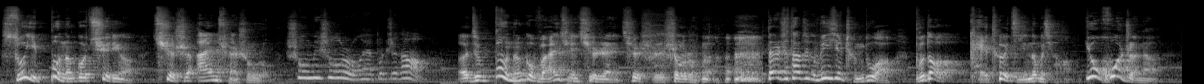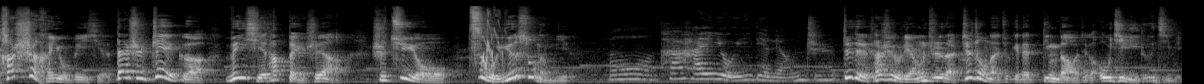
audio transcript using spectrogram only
所以不能够确定确实安全收容。收没收容还不知道，呃，就不能够完全确认确实收容了。但是它这个威胁程度啊，不到凯特级那么强。又或者呢，它是很有威胁的，但是这个威胁它本身啊，是具有自我约束能力的。他还有一点良知，对对，他是有良知的。这种呢，就给他定到这个欧几里得级别。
